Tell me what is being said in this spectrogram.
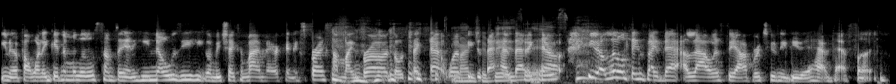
You know if i want to get him a little something and he knows he, he's going to be checking my american express. I'm like bro don't check that one because i have that account. You know little things like that allow us the opportunity to have that fun.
